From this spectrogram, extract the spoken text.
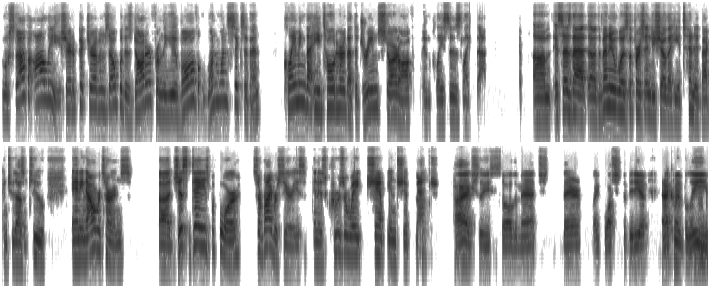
Mustafa Ali shared a picture of himself with his daughter from the Evolve 116 event, claiming that he told her that the dreams start off in places like that. Um, it says that uh, the venue was the first indie show that he attended back in 2002, and he now returns uh, just days before Survivor Series in his Cruiserweight Championship match. I actually saw the match there, like watched the video, and I couldn't believe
